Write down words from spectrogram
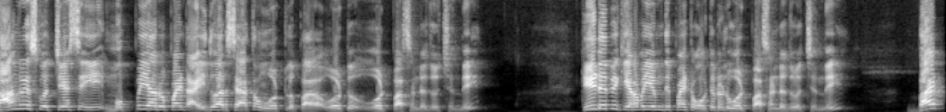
కాంగ్రెస్కి వచ్చేసి ముప్పై ఆరు పాయింట్ ఐదు ఆరు శాతం ఓట్లు ప- ఓటు పర్సంటేజ్ వచ్చింది. టీడీపీకి ఇరవై ఎనిమిది పాయింట్ ఒకటి రెండు ఓటు పర్సంటేజ్ వచ్చింది. బట్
